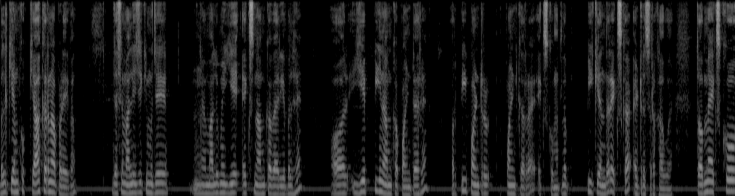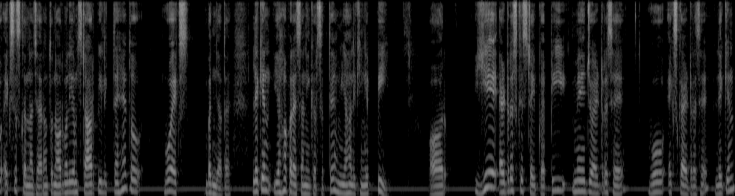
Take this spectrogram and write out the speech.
बल्कि हमको क्या करना पड़ेगा? जैसे मान लीजिए कि मुझे मालूम है ये एक्स नाम का वेरिएबल है और ये पी नाम का पॉइंटर है और पी पॉइंटर पॉइंट कर रहा है एक्स को मतलब पी के अंदर एक्स का एड्रेस रखा हुआ है। तो अब मैं एक्स को एक्सेस करना चाह रहा हूँ तो नॉर्मली हम स्टार पी लिखते हैं तो वो एक्स बन जाता है। लेकिन यहाँ पर ऐसा नहीं कर सकते, हम यहाँ लिखेंगे पी और ये एड्रेस किस टाइप का है? पी में जो एड्रेस है, वो एक्स का एड्रेस है, लेकिन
